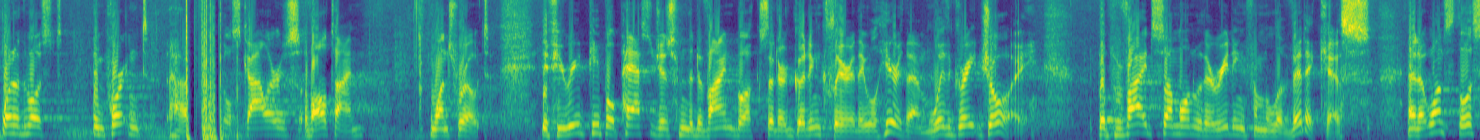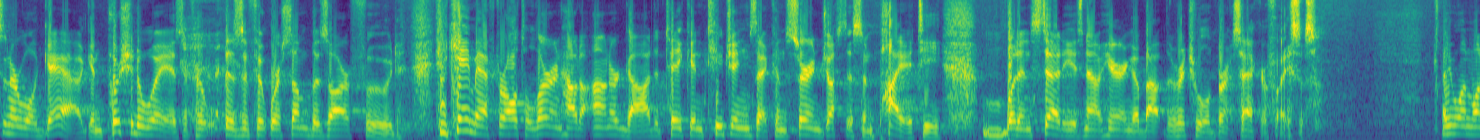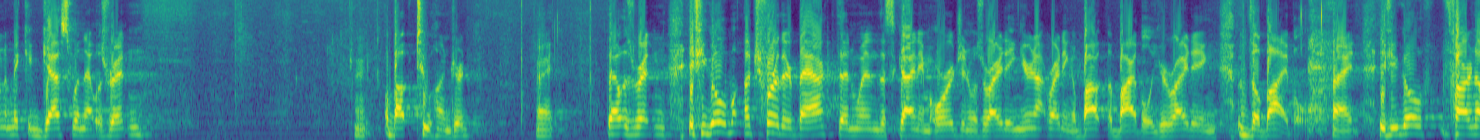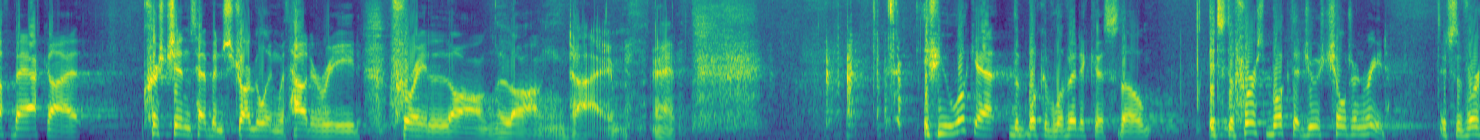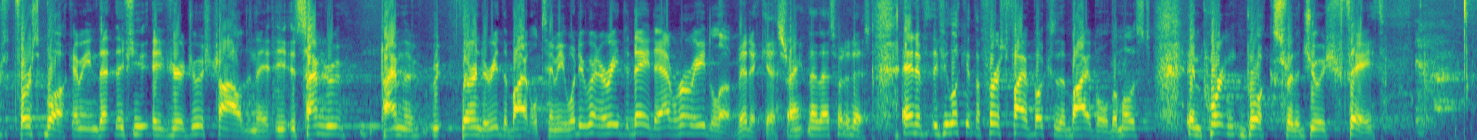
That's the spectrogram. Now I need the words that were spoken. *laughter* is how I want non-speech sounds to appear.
One of the most important uh, scholars of all time once wrote, If you read people passages from the divine books that are good and clear, they will hear them with great joy. But provide someone with a reading from Leviticus, and at once the listener will gag and push it away as if it, as if it were some bizarre food. He came, after all, to learn how to honor God, to take in teachings that concern justice and piety, but instead he is now hearing about the ritual of burnt sacrifices. Anyone want to make a guess when that was written? Right. About 200, right? That was written. If you go much further back than when this guy named Origen was writing, you're not writing about the Bible, you're writing the Bible, right? If you go far enough back, uh, Christians have been struggling with how to read for a long, long time. Right? If you look at the book of Leviticus, though, it's the first book that Jewish children read. It's the first, first book. I mean, that if, you, if you're a Jewish child and they, it's time to, time to learn to read the Bible, Timmy, what are you going to read today, Dad? We're going to read Leviticus, right? No, that's what it is. And if, if you look at the first five books of the Bible, the most important books for the Jewish faith,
